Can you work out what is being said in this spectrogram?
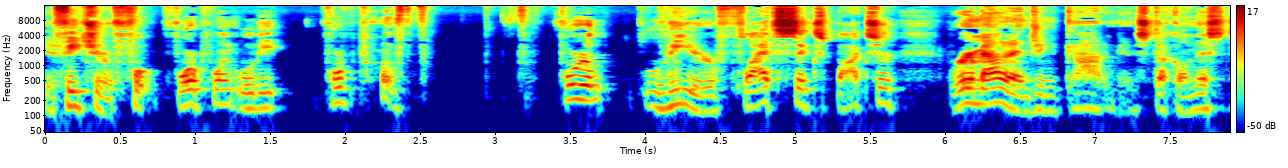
It featured a 4.4 liter flat six boxer rear mounted engine. God, I'm getting stuck on this,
